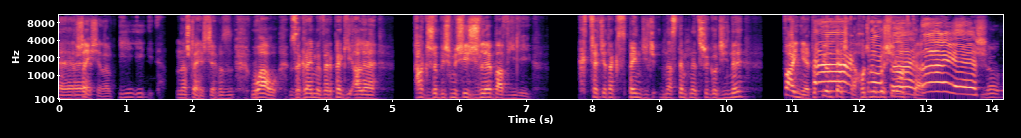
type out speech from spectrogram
E, Na szczęście, no. I, i, na szczęście. Wow, zagrajmy w RPG, ale tak, żebyśmy się źle bawili. Chcecie tak spędzić następne trzy godziny? Fajnie, to tak, piąteczka, chodźmy proszę, do środka. Dajesz! No.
